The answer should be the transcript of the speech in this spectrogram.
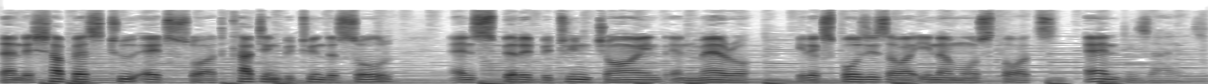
than the sharpest two edged sword, cutting between the soul and spirit, between joint and marrow. It exposes our innermost thoughts and desires.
